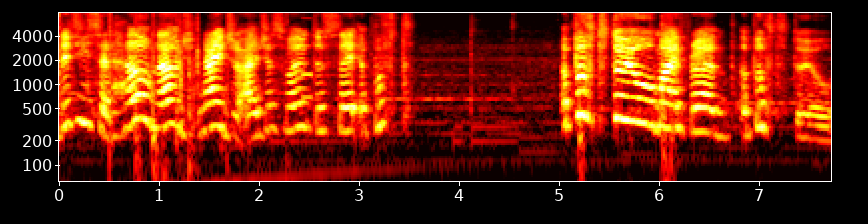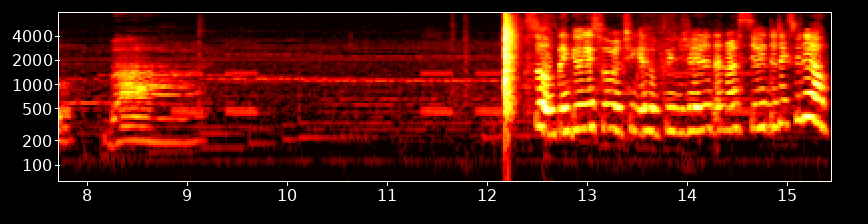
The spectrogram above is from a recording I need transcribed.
boot. Did he said hello now Nigel? I just wanted to say a poofed. A poofed to you, my friend. A poofed to you. Bye. So, thank you guys for watching. I hope you enjoyed it and I'll see you in the next video.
